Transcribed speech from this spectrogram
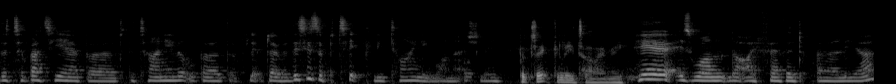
the tabatiere bird, the tiny little bird that flipped over. This is a particularly tiny one, actually. Particularly tiny. Here is one that I feathered earlier.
